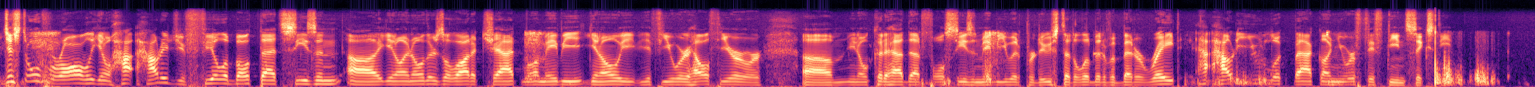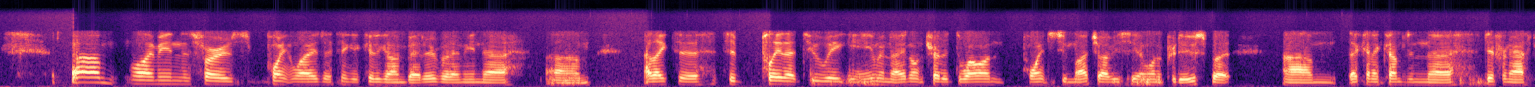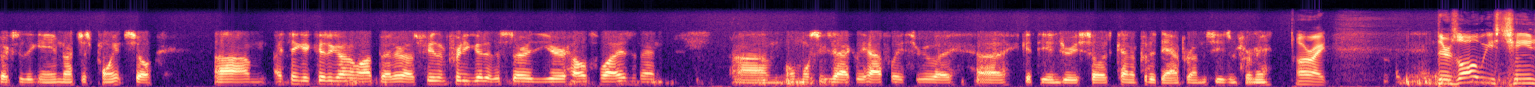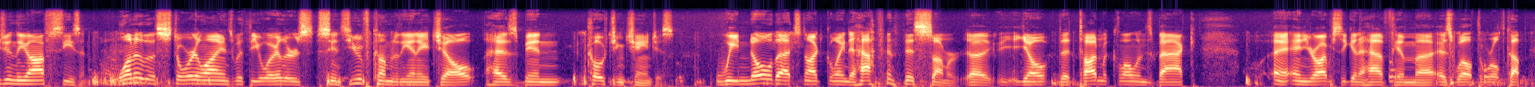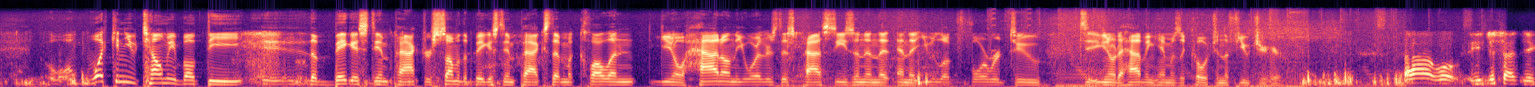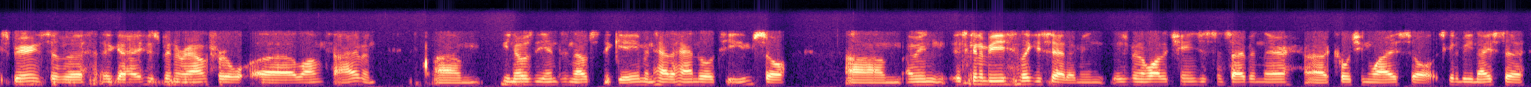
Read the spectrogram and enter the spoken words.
just overall, you know, how, how did you feel about that season? Uh, you know, I know there's a lot of chat. Well, maybe you know, if you were healthier or um, you know could have had that full season, maybe you would have produced at a little bit of a better rate. H- how do you look back on your 15-16? Um, well, I mean, as far as point wise, I think it could have gone better, but I mean, uh, um, I like to to play that two way game, and I don't try to dwell on points too much. Obviously, I want to produce, but um, that kind of comes in uh, different aspects of the game, not just points. So um, I think it could have gone a lot better. I was feeling pretty good at the start of the year, health wise, and then um, almost exactly halfway through, I uh, get the injury, so it kind of put a damper on the season for me. All right. There's always change in the offseason. One of the storylines with the Oilers since you've come to the NHL has been coaching changes. We know that's not going to happen this summer. Uh, you know that Todd McLellan's back, and you're obviously going to have him uh, as well at the World Cup. What can you tell me about the uh, the biggest impact or some of the biggest impacts that McLellan you know had on the Oilers this past season, and that and that you look forward to, to you know to having him as a coach in the future here? Uh, well, he just has the experience of a, a guy who's been around for a, uh, a long time, and um, he knows the ins and outs of the game and how to handle a team. So, um, I mean, it's going to be like you said. I mean, there's been a lot of changes since I've been there, uh, coaching wise. So it's going to be nice to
